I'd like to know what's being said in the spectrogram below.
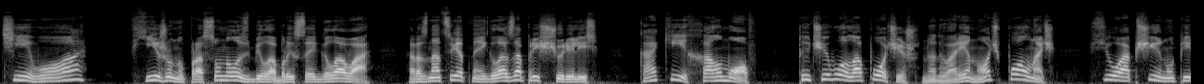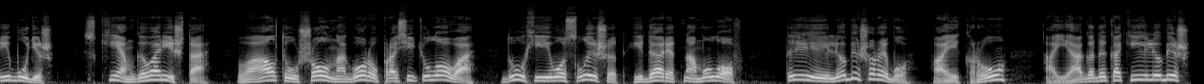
«Чего?» В хижину просунулась белобрысая голова. Разноцветные глаза прищурились. «Каких холмов? Ты чего лопочешь? На дворе ночь-полночь. Всю общину перебудешь. С кем говоришь-то? Ваал-то ушел на гору просить улова. Духи его слышат и дарят нам улов. Ты любишь рыбу? А икру? А ягоды какие любишь?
